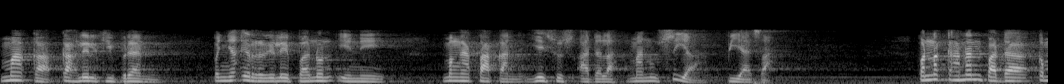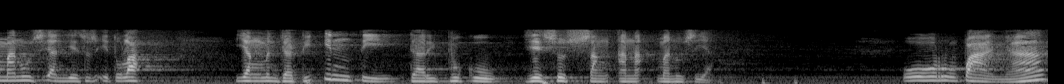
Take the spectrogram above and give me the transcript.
maka Kahlil Gibran, penyair dari Lebanon ini mengatakan Yesus adalah manusia biasa. Penekanan pada kemanusiaan Yesus itulah yang menjadi inti dari buku Yesus Sang Anak Manusia. Oh, rupanya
